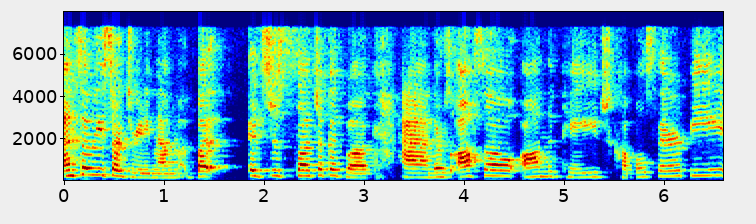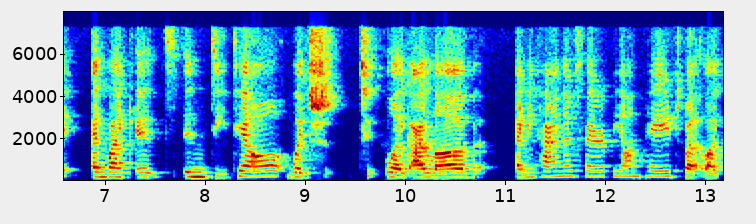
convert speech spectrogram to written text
and so he starts reading them but it's just such a good book. And there's also on the page couples therapy and like it's in detail which t- like i love any kind of therapy on page but like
